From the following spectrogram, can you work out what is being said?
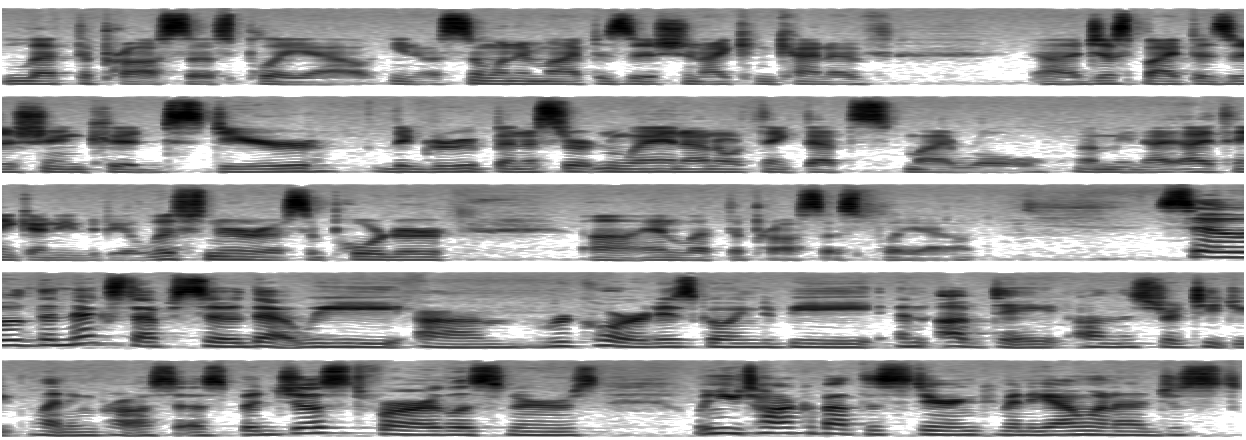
let the process play out. You know, someone in my position, I can kind of uh, just by position could steer the group in a certain way, and I don't think that's my role. I mean, I, I think I need to be a listener, a supporter, uh, and let the process play out. So, the next episode that we um, record is going to be an update on the strategic planning process. But just for our listeners, when you talk about the steering committee, I want to just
